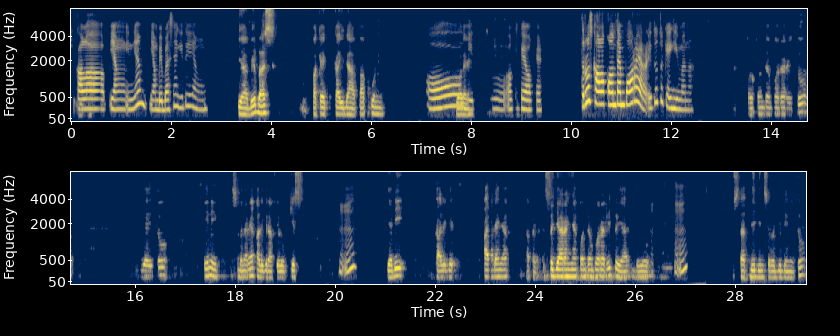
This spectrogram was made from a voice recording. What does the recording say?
gitu. Kalau yang ininya yang bebasnya gitu yang ya bebas pakai kaidah apa pun. Oh Boleh. gitu. Oke, oke. Terus kalau kontemporer itu tuh kayak gimana? Kalau kontemporer itu dia itu ini sebenarnya kaligrafi lukis. Mm-mm. Jadi kali adanya apa ya, sejarahnya kontemporer itu ya dulu Mm-mm. Ustadz Didin Surojudin itu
